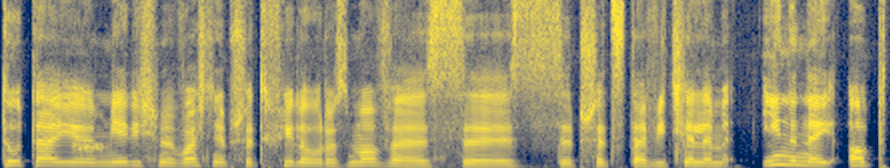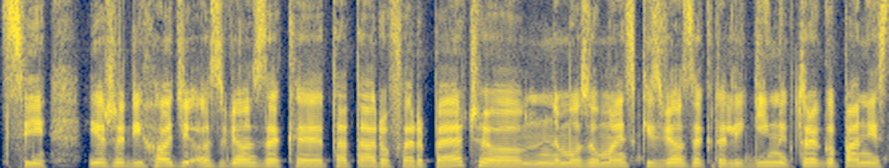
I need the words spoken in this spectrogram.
Tutaj e, mieliśmy właśnie przed chwilą rozmowę z, z, przedstawicielem innej opcji, jeżeli chodzi o Związek Tatarów RP, czy o Muzułmański Związek Religijny, którego pan jest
